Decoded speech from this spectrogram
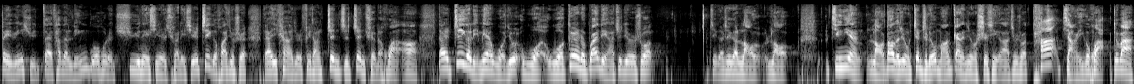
被允许在他的邻国或者区域内行使权利。其实这个话就是。大家一看啊，就是非常政治正确的话啊，但是这个里面，我就我我个人的观点啊，这就是说，这个这个老老经验老道的这种政治流氓干的这种事情啊，就是说他讲一个话，对吧？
